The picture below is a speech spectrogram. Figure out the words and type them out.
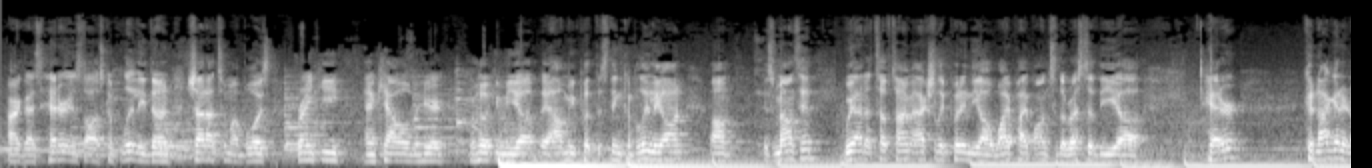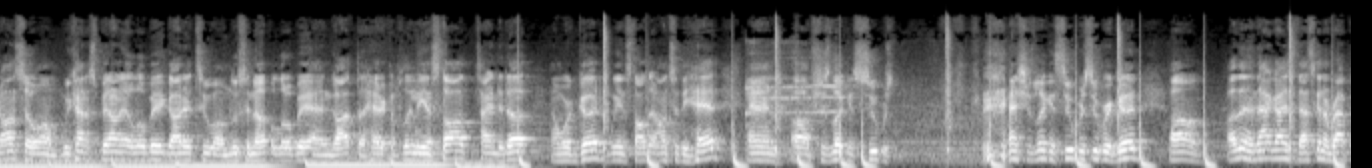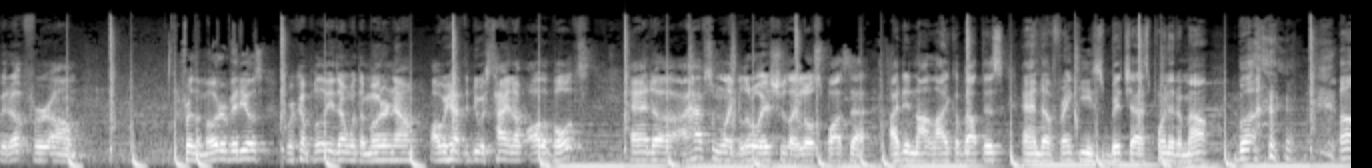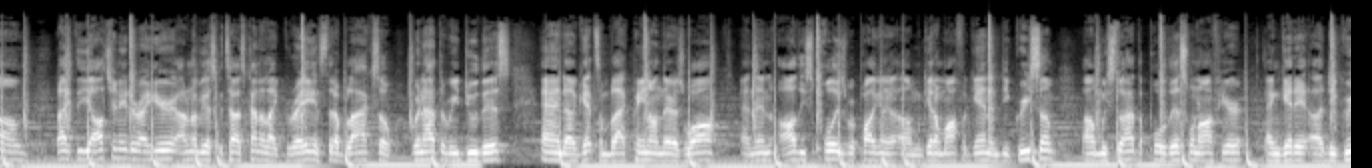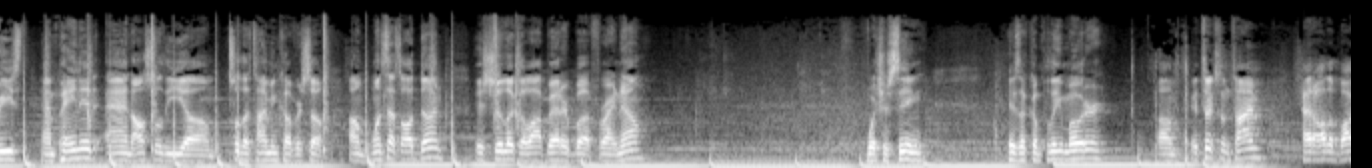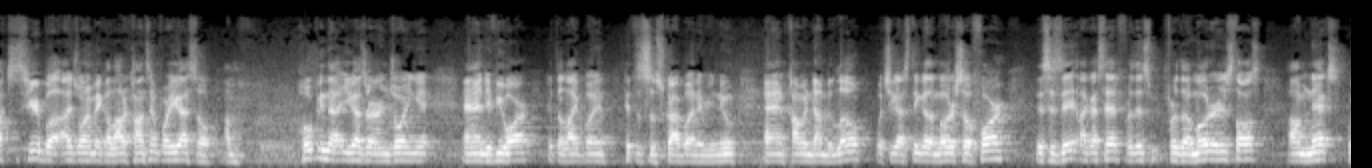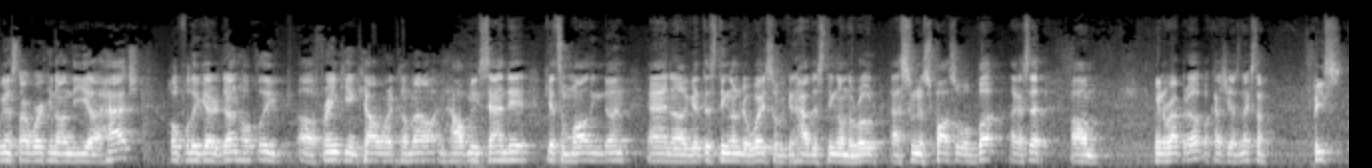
All right, guys, header install is completely done. Shout out to my boys, Frankie and Cal over here for hooking me up. They helped me put this thing completely on. Um, it's mounted. We had a tough time actually putting the uh, Y pipe onto the rest of the uh, header. Could not get it on, so um, we kind of spit on it a little bit, got it to um, loosen up a little bit, and got the header completely installed, tightened it up, and we're good. We installed it onto the head, and uh, she's looking super, and she's looking super, super good. Um, other than that, guys, that's gonna wrap it up for um, for the motor videos. We're completely done with the motor now. All we have to do is tighten up all the bolts. And uh, I have some like little issues, like little spots that I did not like about this. And uh, Frankie's bitch ass pointed them out. But um, like the alternator right here, I don't know if you guys can tell, it's kind of like gray instead of black. So we're gonna have to redo this and uh, get some black paint on there as well. And then all these pulleys, we're probably gonna um, get them off again and degrease them. Um, we still have to pull this one off here and get it uh, degreased and painted and also the um, so the timing cover. So um, once that's all done, it should look a lot better. But for right now, what you're seeing is a complete motor. Um, it took some time, had all the boxes here, but I just wanna make a lot of content for you guys. So I'm hoping that you guys are enjoying it. And if you are, hit the like button, hit the subscribe button if you're new, and comment down below what you guys think of the motor so far. This is it, like I said, for this for the motor installs. Um, next, we're gonna start working on the uh, hatch. Hopefully get it done. Hopefully uh, Frankie and Cal wanna come out and help me sand it, get some welding done, and uh, get this thing underway so we can have this thing on the road as soon as possible. But like I said, um, I'm gonna wrap it up. I'll catch you guys next time. Peace.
